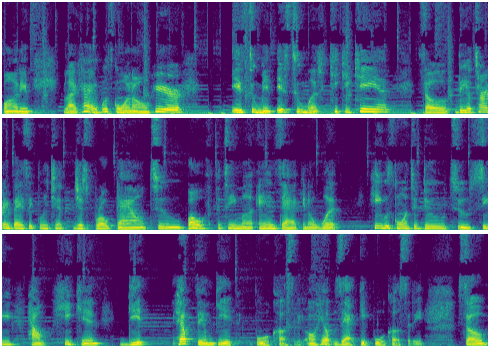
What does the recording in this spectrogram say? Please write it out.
funny. Like, hey, what's going on here? it's too many, it's too much kiki can. So the attorney basically just broke down to both Fatima and Zach, you know, what he was going to do to see how he can get help them get full custody or help Zach get full custody. So,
